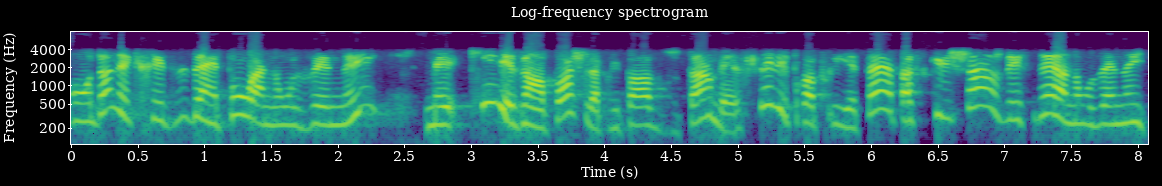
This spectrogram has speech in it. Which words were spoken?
On donne un crédit d'impôt à nos aînés, mais qui les empoche la plupart du temps? Ben, c'est les propriétaires parce qu'ils chargent des frais à nos aînés.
